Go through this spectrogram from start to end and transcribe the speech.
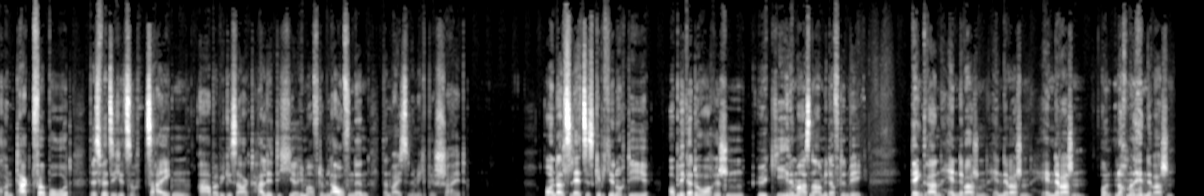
Kontaktverbot, das wird sich jetzt noch zeigen. Aber wie gesagt, halte dich hier immer auf dem Laufenden, dann weißt du nämlich Bescheid. Und als letztes gebe ich dir noch die obligatorischen Hygienemaßnahmen mit auf den Weg. Denk dran, Hände waschen, Hände waschen, Hände waschen und nochmal Hände waschen.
